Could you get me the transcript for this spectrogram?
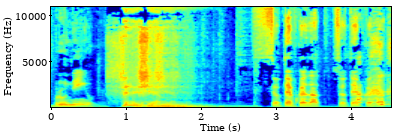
Bruninho. Finish him. Seu tempo, candidato. Seu tempo, candidato.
